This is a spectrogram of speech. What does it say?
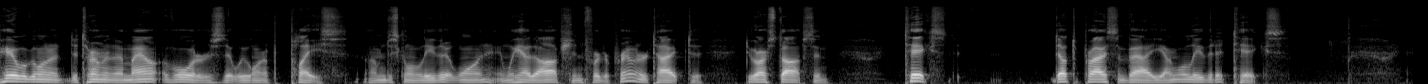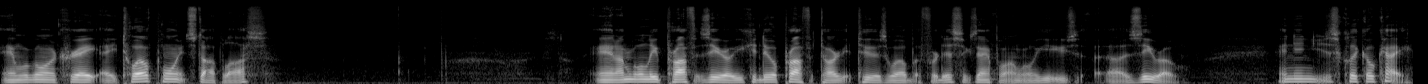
here we're going to determine the amount of orders that we want to place. I'm just going to leave it at one and we have the option for the perimeter type to do our stops in ticks, delta price and value. I'm going to leave it at ticks and we're going to create a 12 point stop loss and I'm going to leave profit zero. You can do a profit target too as well but for this example I'm going to use uh, zero and then you just click OK.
